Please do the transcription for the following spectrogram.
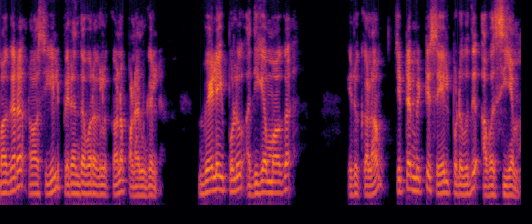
மகர ராசியில் பிறந்தவர்களுக்கான பலன்கள். வேலைப்பொழு அதிகமாக இருக்கலாம் திட்டமிட்டு செயல்படுவது அவசியம்.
